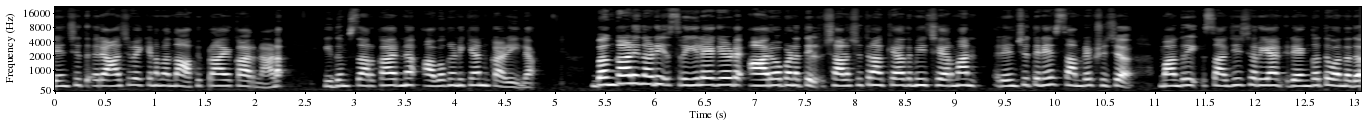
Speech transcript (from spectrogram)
രഞ്ജിത്ത് രാജിവെക്കണമെന്ന അഭിപ്രായക്കാരനാണ്. ഇതും സർക്കാരിന് അവഗണിക്കാൻ കഴിയില്ല. ബംഗാളി നടി ശ്രീലേഖയുടെ ആരോപണത്തിൽ ചലച്ചിത്ര അക്കാദമി ചെയർമാൻ രഞ്ജിത്തിനെ സംരക്ഷിച്ച് മന്ത്രി സജി ചെറിയാൻ രംഗത്ത് വന്നത്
